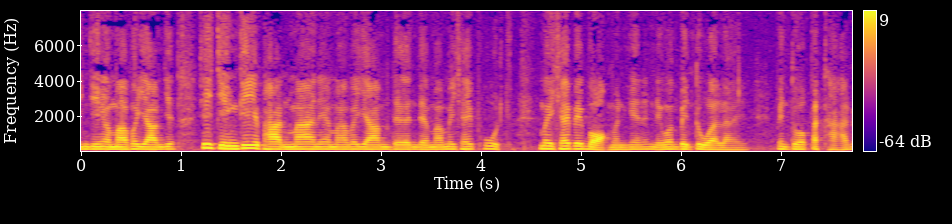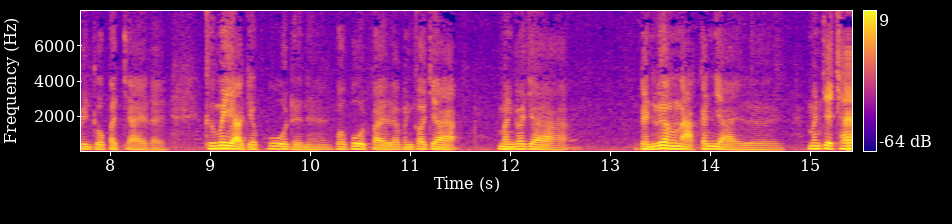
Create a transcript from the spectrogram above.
จริงๆเอามาพยายามที่จริงที่ผ่านมาเนี่ยมาพยายามเดินแต่มาไม่ใช่พูด ไม่ใช่ไปบอกมันแค่นั้นเนี่ยว่าเป็นตัวอะไร เป็นตัวปัจฐานเป็นตัวปัจจัยอะไร คือไม่อยากจะพูดนะพราะพูดไปแล้วมันก็จะมันก็จะเป็นเรื่องหนักกันใหญ่เลย มันจะใช้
